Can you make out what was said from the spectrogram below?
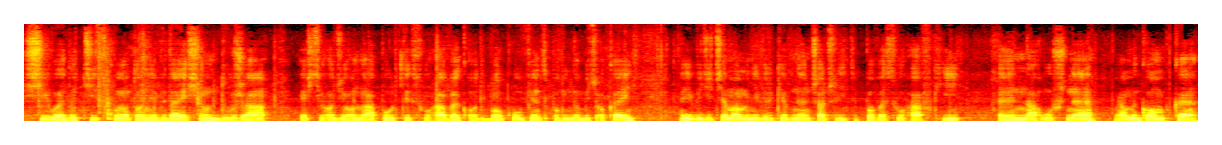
siłę docisku, no to nie wydaje się duża, jeśli chodzi o napór tych słuchawek od boku, więc powinno być ok. No i widzicie, mamy niewielkie wnętrza, czyli typowe słuchawki e, nauszne. Mamy gąbkę,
